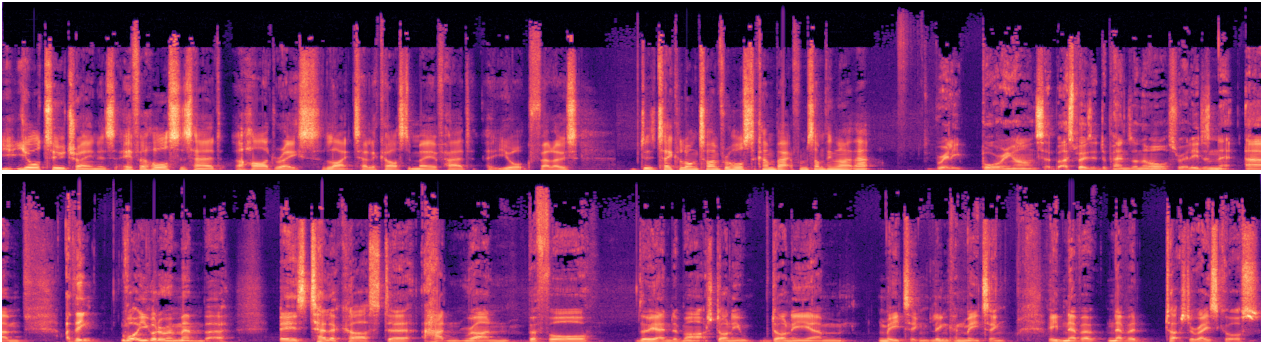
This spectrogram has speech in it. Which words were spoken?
Your two trainers, if a horse has had a hard race like Telecaster may have had at York Fellowes, does it take a long time for a horse to come back from something like that? really boring answer, but I suppose it depends on the horse, really, doesn't it? Um, I think what you got to remember is Telecaster hadn't run before the end of March. Donny Donny um, meeting, Lincoln meeting. He'd never never touched a racecourse.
